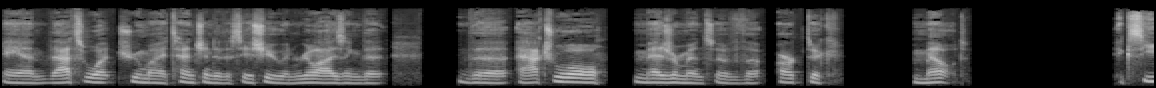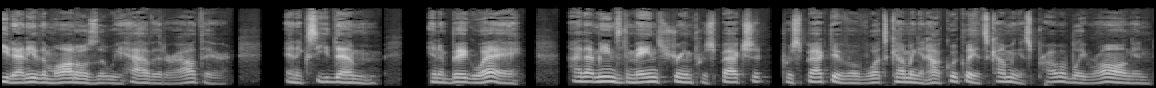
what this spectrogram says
And that's what drew my attention to this issue and realizing that the actual measurements of the Arctic melt exceed any of the models that we have that are out there and exceed them in a big way that means the mainstream perspective perspective of what's coming and how quickly it's coming is probably wrong, and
